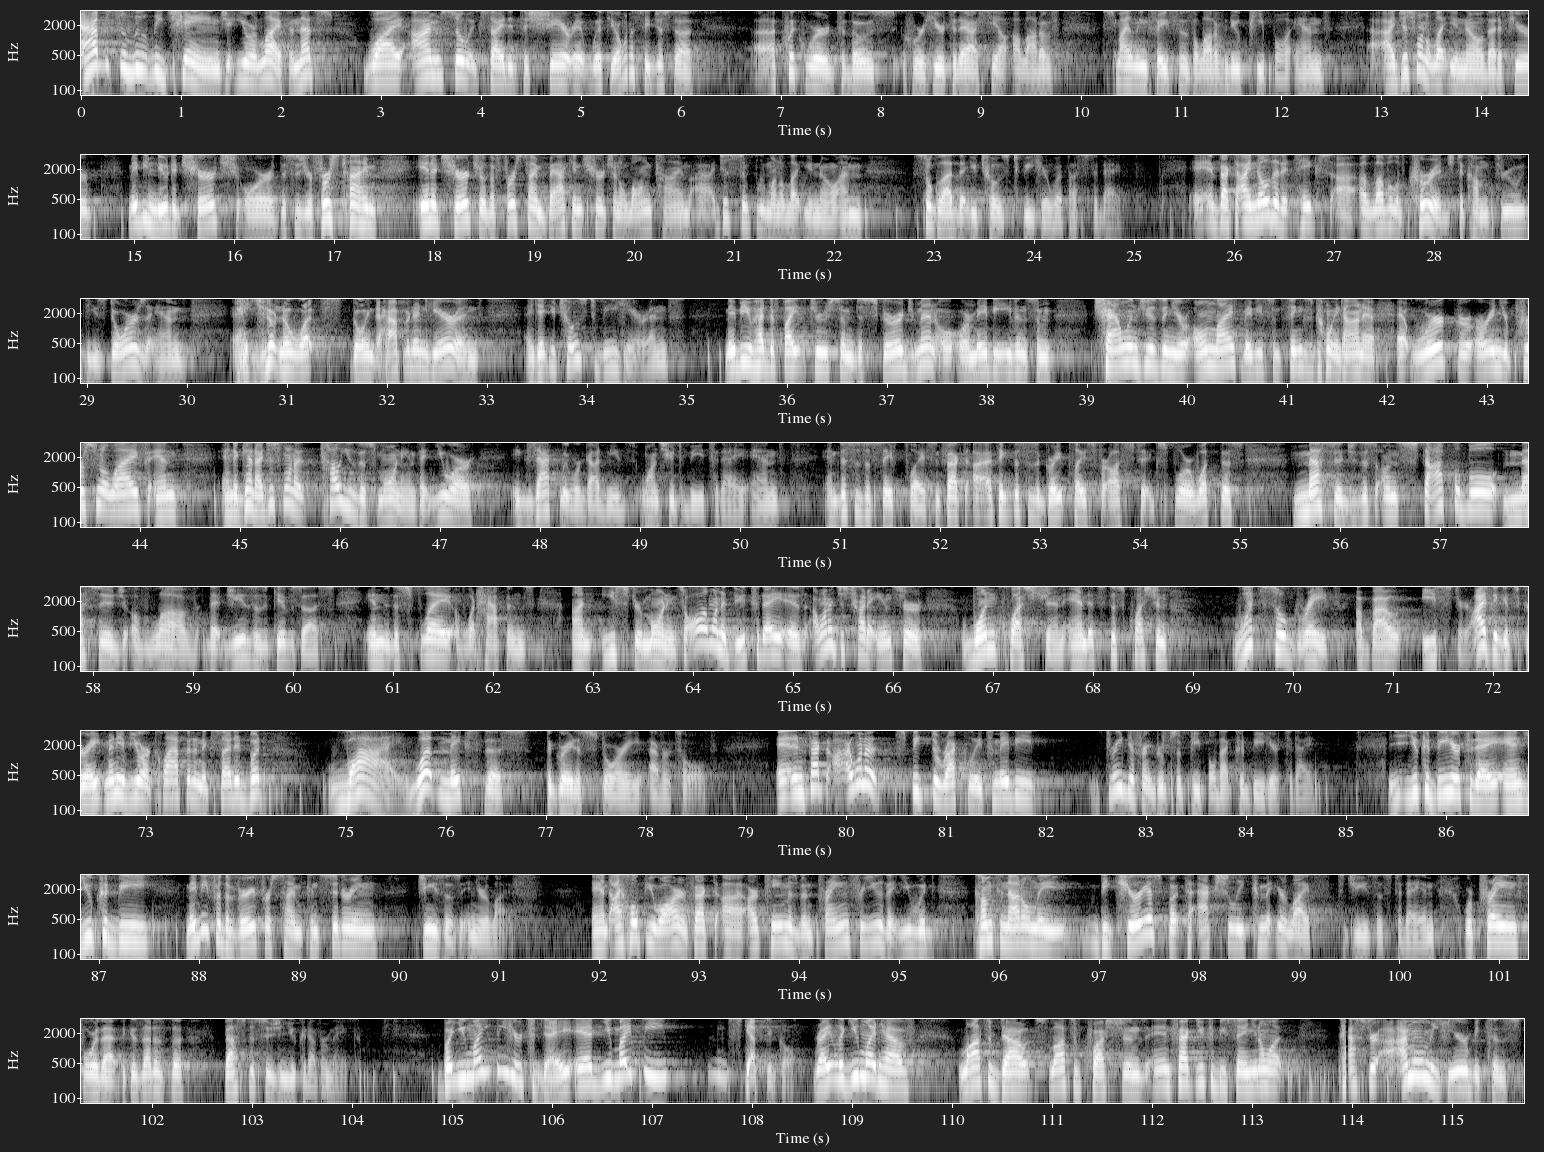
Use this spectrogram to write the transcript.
absolutely change your life. And that's why I'm so excited to share it with you. I want to say just a, a quick word to those who are here today. I see a, a lot of smiling faces, a lot of new people, and I just want to let you know that if you're maybe new to church or this is your first time in a church or the first time back in church in a long time, I just simply want to let you know I'm so glad that you chose to be here with us today. In fact, I know that it takes a level of courage to come through these doors and you don't know what's going to happen in here, and, and yet you chose to be here. And maybe you had to fight through some discouragement or, or maybe even some challenges in your own life, maybe some things going on at, at work or, or in your personal life. And, and again, I just want to tell you this morning that you are exactly where God needs, wants you to be today. And, and this is a safe place. In fact, I think this is a great place for us to explore what this message, this unstoppable message of love that Jesus gives us in the display of what happens on Easter morning. So, all I want to do today is I want to just try to answer one question, and it's this question What's so great about Easter? I think it's great. Many of you are clapping and excited, but why? What makes this the greatest story ever told? And in fact, I want to speak directly to maybe three different groups of people that could be here today. You could be here today and you could be, maybe for the very first time, considering Jesus in your life. And I hope you are. In fact, uh, our team has been praying for you that you would come to not only be curious, but to actually commit your life to Jesus today. And we're praying for that because that is the best decision you could ever make. But you might be here today and you might be skeptical, right? Like you might have lots of doubts, lots of questions. In fact, you could be saying, you know what? Pastor, I'm only here because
